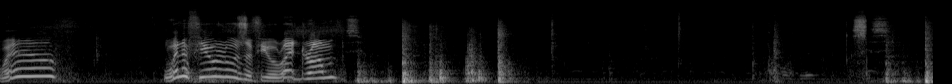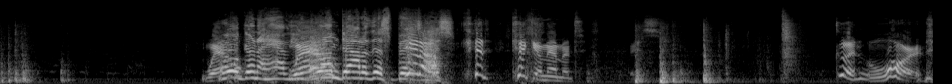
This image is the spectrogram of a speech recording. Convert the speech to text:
Well, win a few, lose a few, right, Drum? Well, We're gonna have you well, drummed out of this business. Get up! Get, kick him, Emmet. Good lord.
